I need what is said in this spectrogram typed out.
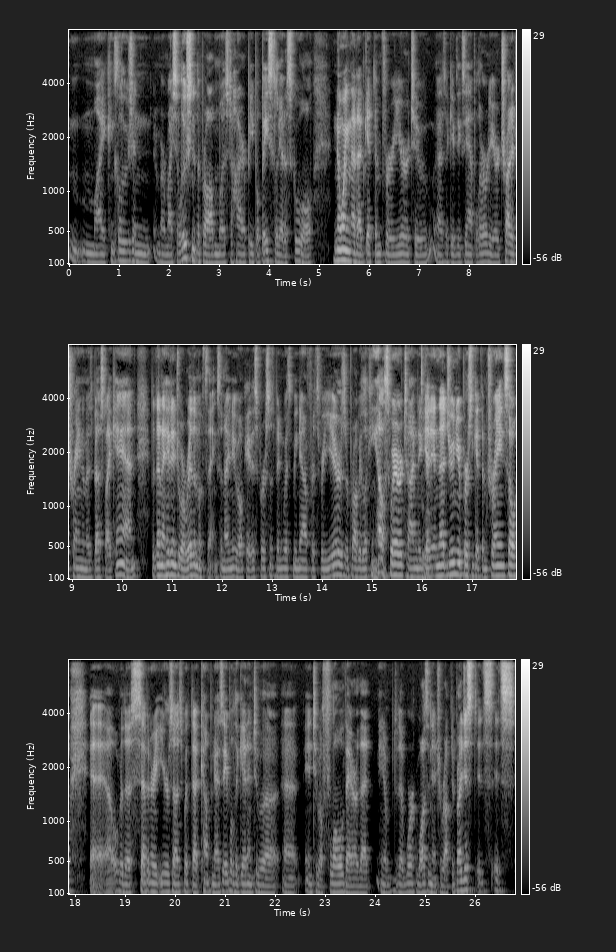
my conclusion or my solution to the problem was to hire people basically out of school knowing that I'd get them for a year or two, as I gave the example earlier, try to train them as best I can. But then I hit into a rhythm of things, and I knew, okay, this person's been with me now for three years. They're probably looking elsewhere. Time to get in that junior person, get them trained. So uh, over the seven or eight years I was with that company, I was able to get into a uh, into a flow there that you know the work wasn't interrupted. But I just it's it's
